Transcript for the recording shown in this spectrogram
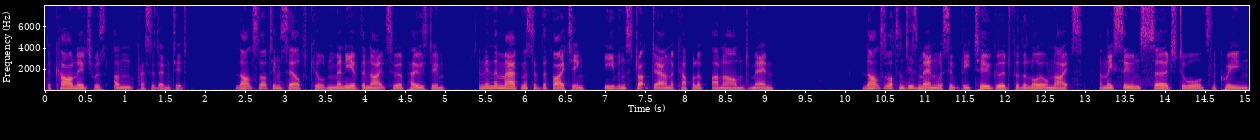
The carnage was unprecedented. Lancelot himself killed many of the knights who opposed him, and in the madness of the fighting, even struck down a couple of unarmed men. Lancelot and his men were simply too good for the loyal knights, and they soon surged towards the queen.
